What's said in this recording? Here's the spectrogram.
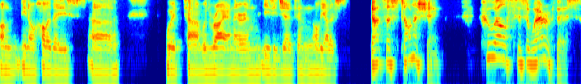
on you know holidays uh, with uh, with Ryanair and EasyJet and all the others. That's astonishing. Who else is aware of this?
